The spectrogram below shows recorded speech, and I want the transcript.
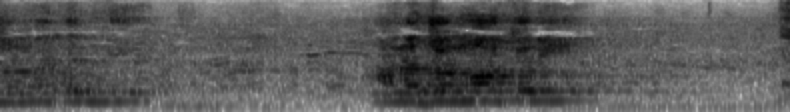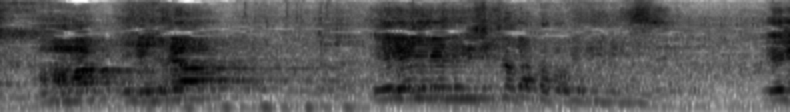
জন্মাইতেননি আমরা জন্ম হতো নি আমার এটা এই জিনিসটা প্রকৃতি দিছে। এই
